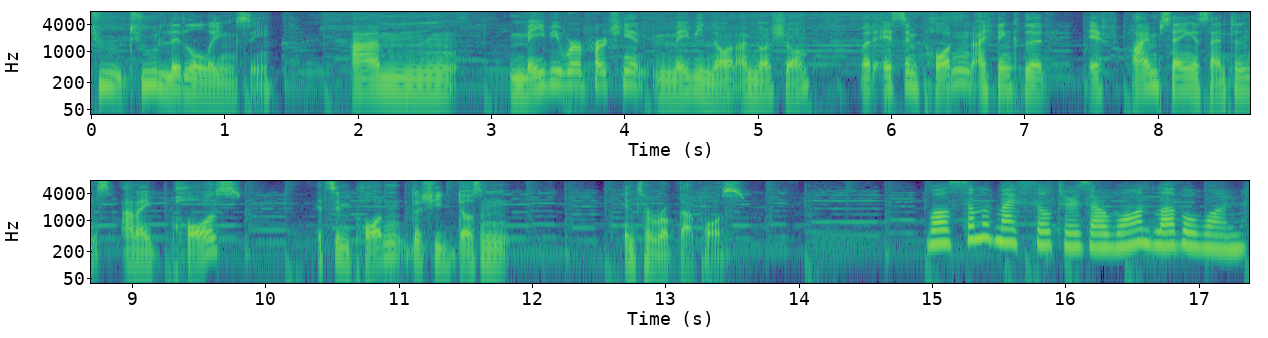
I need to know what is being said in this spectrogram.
too too little latency. Um, maybe we're approaching it, maybe not. I'm not sure. But it's important, I think, that if I'm saying a sentence and I pause, it's important that she doesn't interrupt that pause. While some of my filters are wand level 1,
